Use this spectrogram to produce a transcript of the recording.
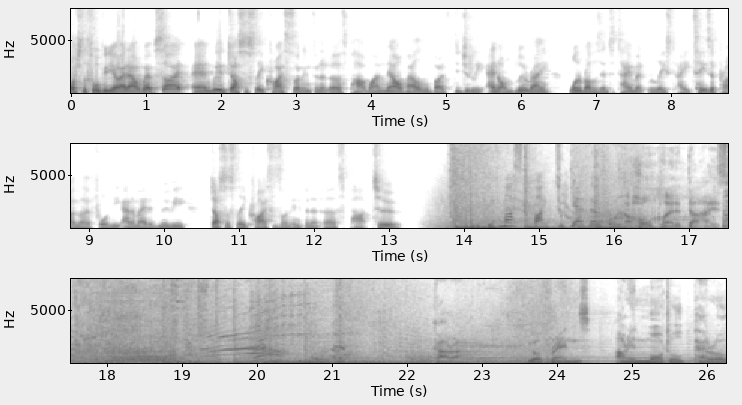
Watch the full video at our website, and with Justice League Crisis on Infinite Earths Part 1 now available both digitally and on Blu ray, Warner Bros. Entertainment released a teaser promo for the animated movie Justice League Crisis on Infinite Earths Part 2. We must fight together or The whole planet dies. Kara, your friends are in mortal peril.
